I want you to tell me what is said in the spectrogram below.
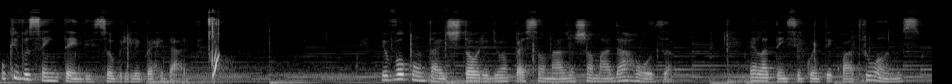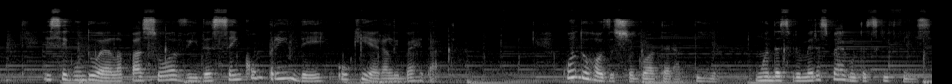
O que você entende sobre liberdade? Eu vou contar a história de uma personagem chamada Rosa. Ela tem 54 anos e, segundo ela, passou a vida sem compreender o que era liberdade. Quando Rosa chegou à terapia, uma das primeiras perguntas que fiz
